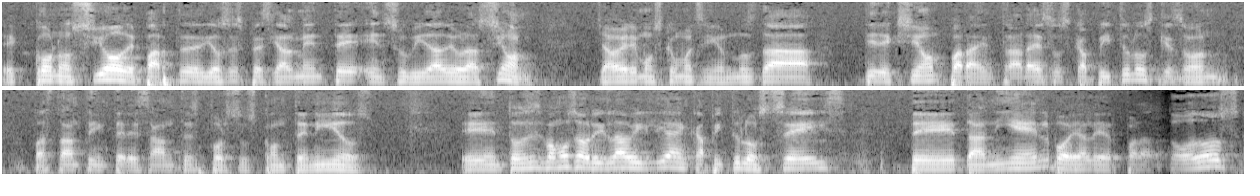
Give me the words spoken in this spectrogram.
eh, conoció de parte de Dios especialmente en su vida de oración. Ya veremos cómo el Señor nos da dirección para entrar a esos capítulos que son bastante interesantes por sus contenidos. Eh, entonces vamos a abrir la Biblia en capítulo 6 de Daniel. Voy a leer para todos.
